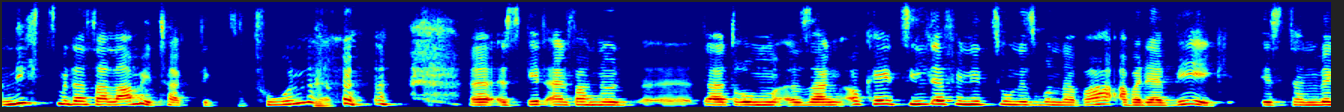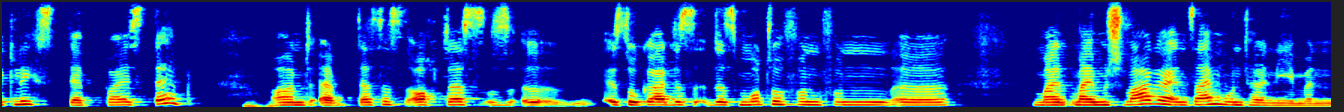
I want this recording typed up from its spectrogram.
nichts mit der Salamitaktik zu tun. Ja. äh, es geht einfach nur äh, darum, äh, sagen, okay, Zieldefinition ist wunderbar, aber der Weg ist dann wirklich Step by Step. Mhm. Und äh, das ist auch das, äh, ist sogar das, das Motto von, von mein, meinem Schwager in seinem Unternehmen.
